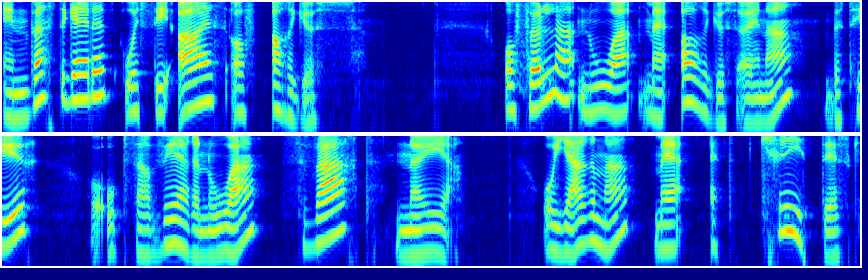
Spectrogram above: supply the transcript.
Investigated with the eyes of Argus. Å følge noe med argusøyne betyr å observere noe svært nøye, og gjerne med et kritisk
